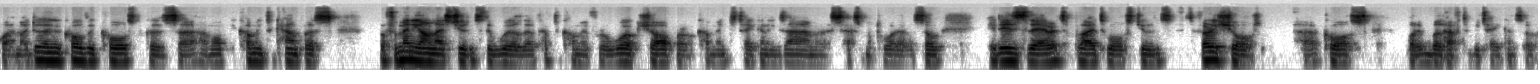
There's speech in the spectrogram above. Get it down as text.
why am I doing a COVID course? Because uh, I won't be coming to campus. But for many online students, they will. They'll have to come in for a workshop or come in to take an exam or assessment or whatever. So it is there. It's applied to all students. It's a very short uh, course, but it will have to be taken. So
